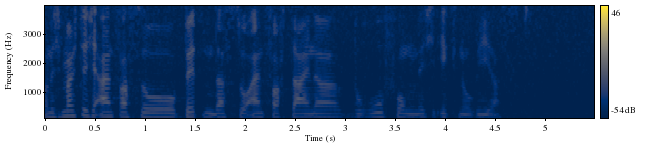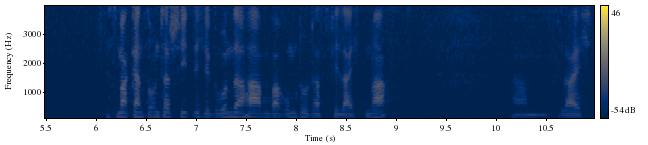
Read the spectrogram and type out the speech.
Und ich möchte dich einfach so bitten, dass du einfach deine Berufung nicht ignorierst. Es mag ganz unterschiedliche Gründe haben, warum du das vielleicht machst. Ähm, vielleicht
